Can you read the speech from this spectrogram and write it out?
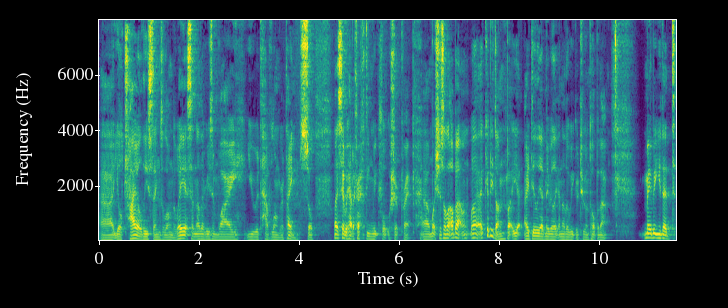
Uh, you'll try all these things along the way. It's another reason why you would have longer time. So let's say we had a 15 week photo shoot prep, um, which is a little bit, well, it could be done, but ideally I'd maybe like another week or two on top of that. Maybe you did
